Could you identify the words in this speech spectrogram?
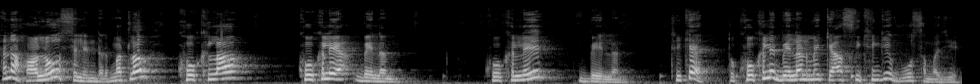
है ना? हॉलो सिलेंडर मतलब खोखला, खोखले बेलन। खोखले बेलन, ठीक है? तो खोखले बेलन में क्या सीखेंगे वो समझिए।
